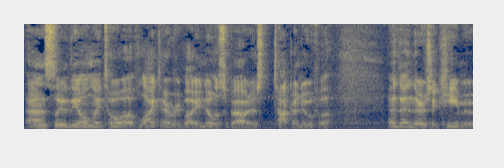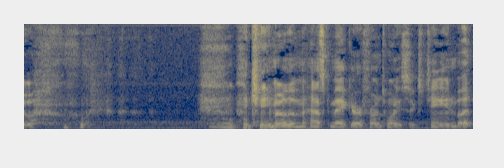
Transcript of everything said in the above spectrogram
honestly, the only Toa of light everybody knows about is Takanuva. And then there's Ekimu. Ekimu, the mask maker from 2016. But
